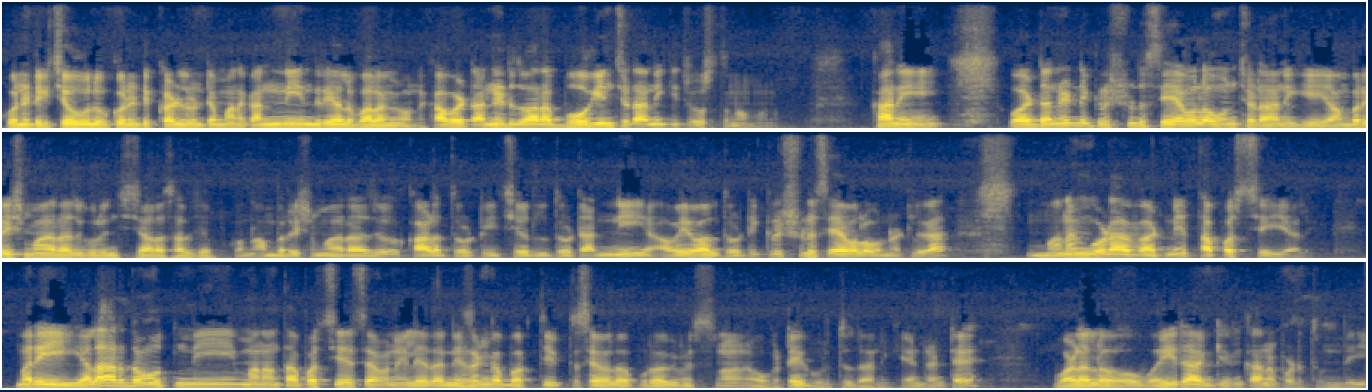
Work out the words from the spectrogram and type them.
కొన్నిటికి చెవులు కొన్నిటికి కళ్ళు ఉంటే మనకు అన్ని ఇంద్రియాలు బలంగా ఉన్నాయి. కాబట్టి అన్నిటి ద్వారా భోగించడానికి చూస్తున్నాం మనం. కానీ వాటన్నిటిని కృష్ణుడు సేవలో ఉంచడానికి అంబరీష్ మహారాజు గురించి చాలాసార్లు చెప్పుకున్నాం. అంబరీష్ మహారాజు కాళ్ళతోటి చేతులతోటి అన్ని అవయవాలతోటి కృష్ణుడు సేవలో ఉన్నట్లుగా మనం కూడా వాటిని తపస్సు చేయాలి. మరి ఎలా అర్థమవుతుంది మనం తపస్సు చేసామని లేదా నిజంగా భక్తియుక్త సేవలో పురోగమిస్తున్నామని ఒకటే గుర్తు దానికి ఏంటంటే వాళ్ళలో వైరాగ్యం కనపడుతుంది.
